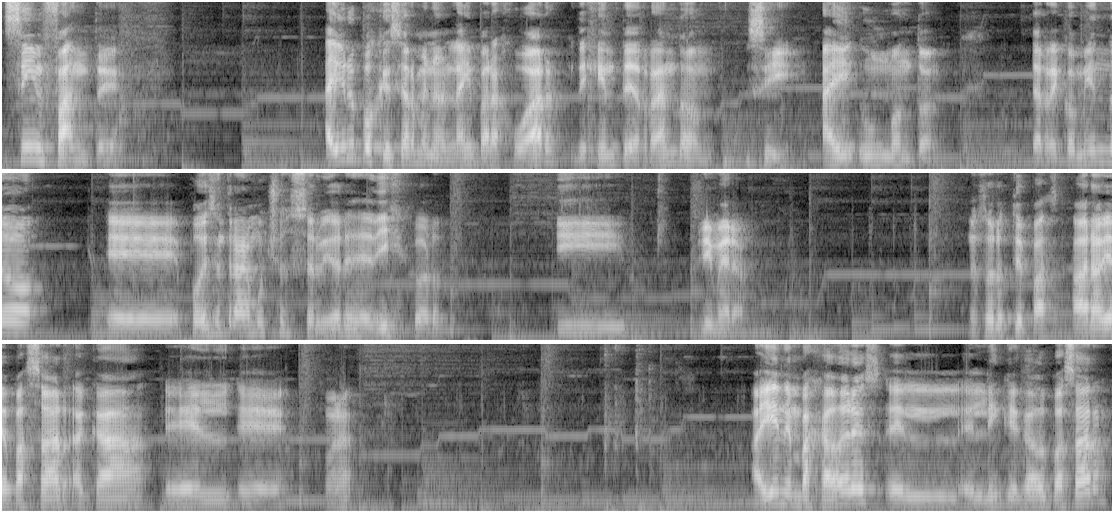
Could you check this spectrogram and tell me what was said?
Sinfante. ¿Hay grupos que se armen online para jugar? ¿De gente random? Sí, hay un montón. Te recomiendo... Eh, podés entrar a muchos servidores de Discord. Y... Primero. Nosotros te Ahora voy a pasar acá el... Eh, bueno, Ahí en embajadores, el, link que acabo de pasar,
